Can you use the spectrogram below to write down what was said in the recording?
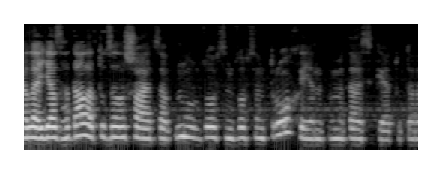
Але я згадала, тут залишається ну, зовсім зовсім трохи. Я не пам'ятаю, скільки тут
